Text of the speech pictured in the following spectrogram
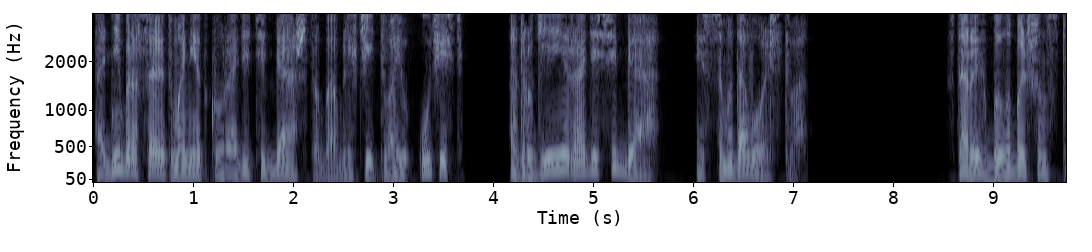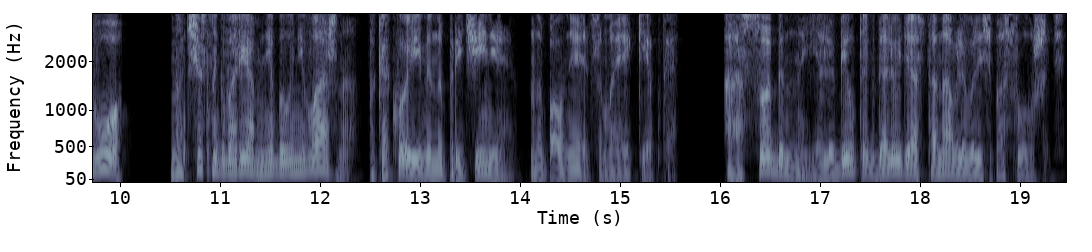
Одни бросают монетку ради тебя, чтобы облегчить твою участь, а другие — ради себя, из самодовольства. Вторых было большинство, но, честно говоря, мне было неважно, по какой именно причине наполняется моя кепка. А особенно я любил, когда люди останавливались послушать.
